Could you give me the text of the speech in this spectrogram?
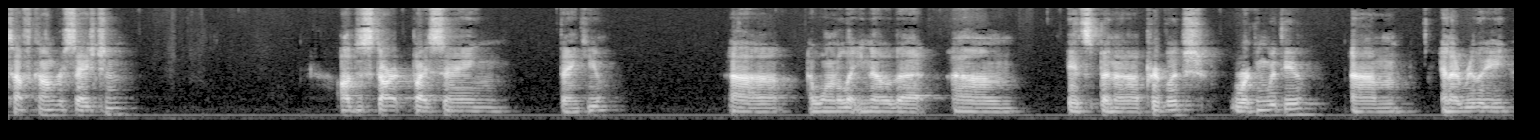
tough conversation. I'll just start by saying thank you. Uh, I want to let you know that um, it's been a privilege working with you, um, and I really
